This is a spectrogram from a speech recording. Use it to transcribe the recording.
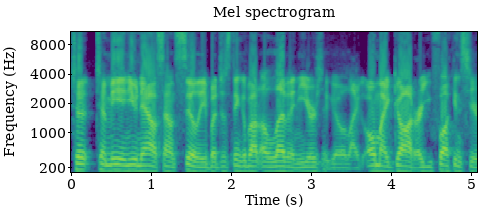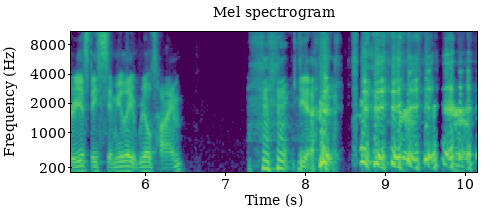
to to me and you now sounds silly, but just think about 11 years ago. Like, oh my god, are you fucking serious? They simulate real time. yeah. Wild.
